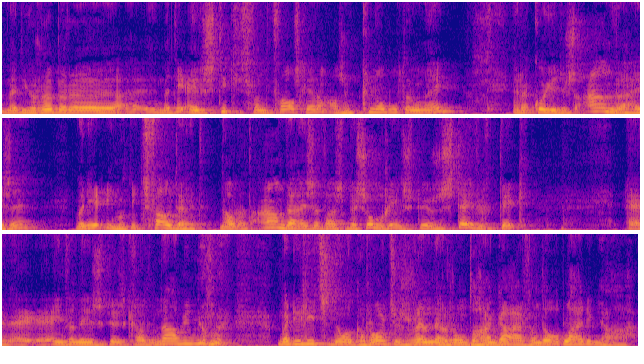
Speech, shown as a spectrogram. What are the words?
met die rubberen, eh, met die elastiekjes van het valscherm als een knobbel eromheen. En dan kon je dus aanwijzen wanneer iemand iets fout deed. Nou, dat aanwijzen was bij sommige instructeurs een stevige tik. En eh, een van de instructeurs, ik ga de naam niet noemen, maar die liet ze dan ook rondjes rennen rond de hangar van de opleiding. Ja,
